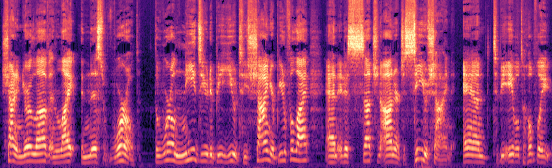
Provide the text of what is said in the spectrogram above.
shining your love and light in this world. The world needs you to be you, to shine your beautiful light, and it is such an honor to see you shine and to be able to hopefully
